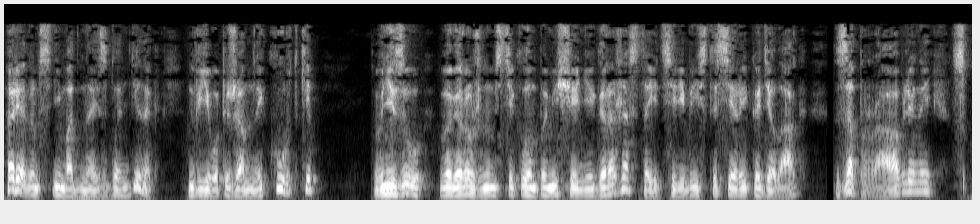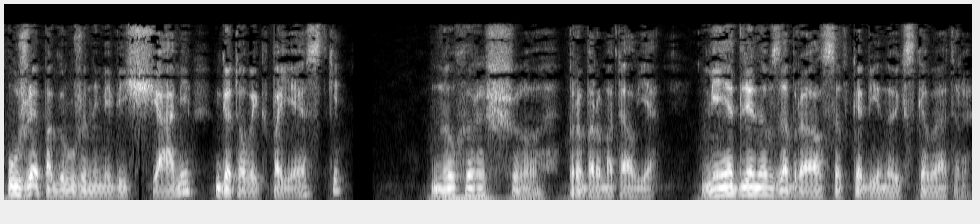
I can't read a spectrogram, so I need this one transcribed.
а рядом с ним одна из блондинок в его пижамной куртке. Внизу, в огороженном стеклом помещении гаража, стоит серебристо-серый кадиллак, заправленный, с уже погруженными вещами, готовый к поездке. «Ну хорошо», — пробормотал я, медленно взобрался в кабину экскаватора,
